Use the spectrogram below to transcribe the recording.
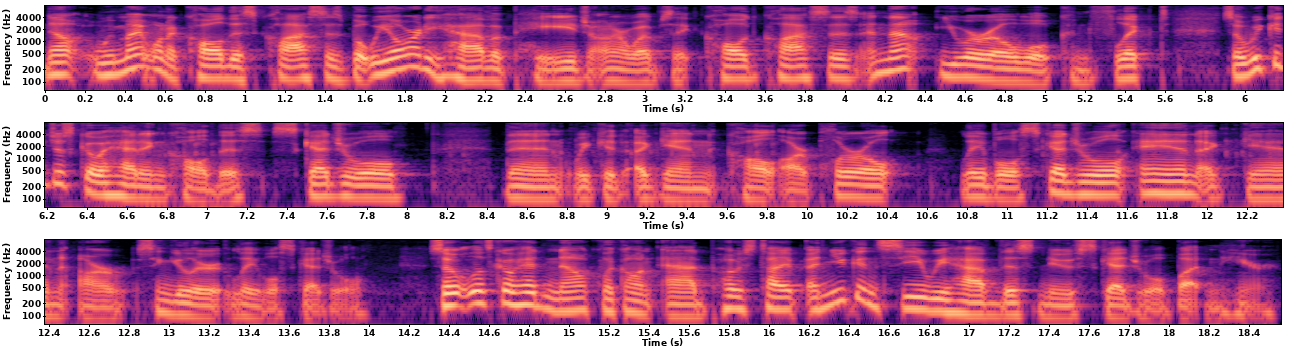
Now we might want to call this classes, but we already have a page on our website called classes and that URL will conflict. So we could just go ahead and call this schedule then we could again call our plural label schedule and again our singular label schedule. So let's go ahead and now click on add post type and you can see we have this new schedule button here.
